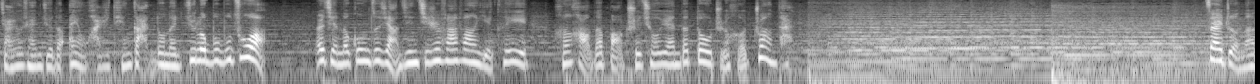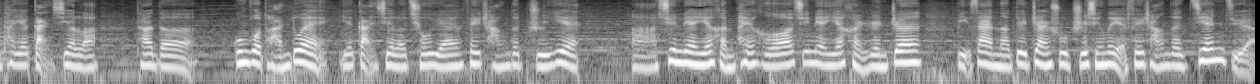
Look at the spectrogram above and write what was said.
贾秀全觉得，哎呦，还是挺感动的。俱乐部不错，而且呢，工资奖金及时发放，也可以很好的保持球员的斗志和状态。再者呢，他也感谢了他的工作团队，也感谢了球员，非常的职业。啊，训练也很配合，训练也很认真，比赛呢对战术执行的也非常的坚决，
